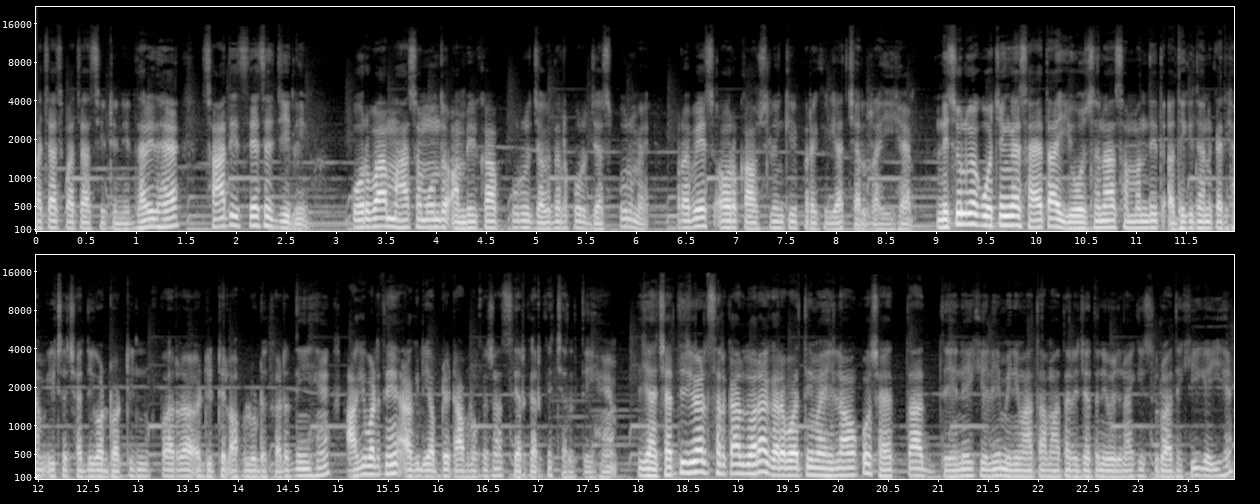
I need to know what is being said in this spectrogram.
पचास पचास सीटें निर्धारित है। साथ ही शेष ज़िले कोरबा, महासमुंद, अंबिकापुर, जगदलपुर, जसपुर में प्रवेश और काउंसलिंग की प्रक्रिया चल रही है। निःशुल्क कोचिंग सहायता योजना संबंधित अधिक जानकारी हम इस छत्तीसगढ़. डॉट इन पर डिटेल अपलोड कर दी है। आगे बढ़ते हैं। अगली अपडेट आप लोगों के साथ शेयर करके चलते हैं। जहाँ छत्तीसगढ़ सरकार द्वारा गर्भवती महिलाओं को सहायता देने के लिए मिनी माता माता रिजतन योजना की शुरुआत की गई है।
